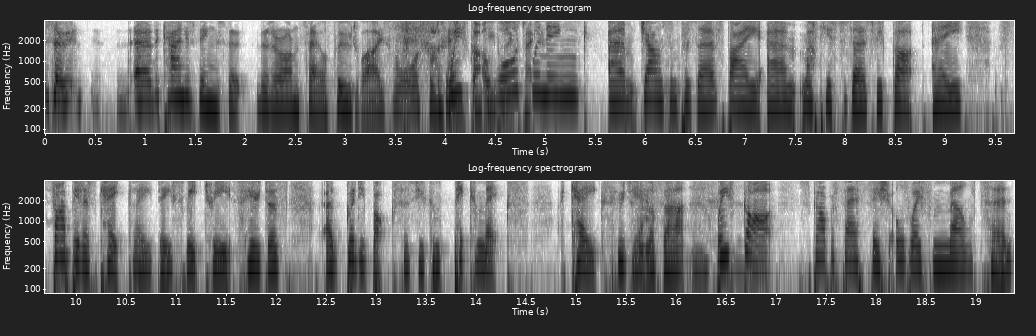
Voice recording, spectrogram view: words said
So, uh, the kind of things that, that are on sale food wise, what, what sort of things? We've got expect? award-winning um, jams and preserves by um, Matthews Preserves. We've got a fabulous cake lady, Sweet Treats, who does a goodie boxes. You can pick and mix cakes. Who doesn't Yes. love that? We've got Scarborough Fair Fish all the way from Melton.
